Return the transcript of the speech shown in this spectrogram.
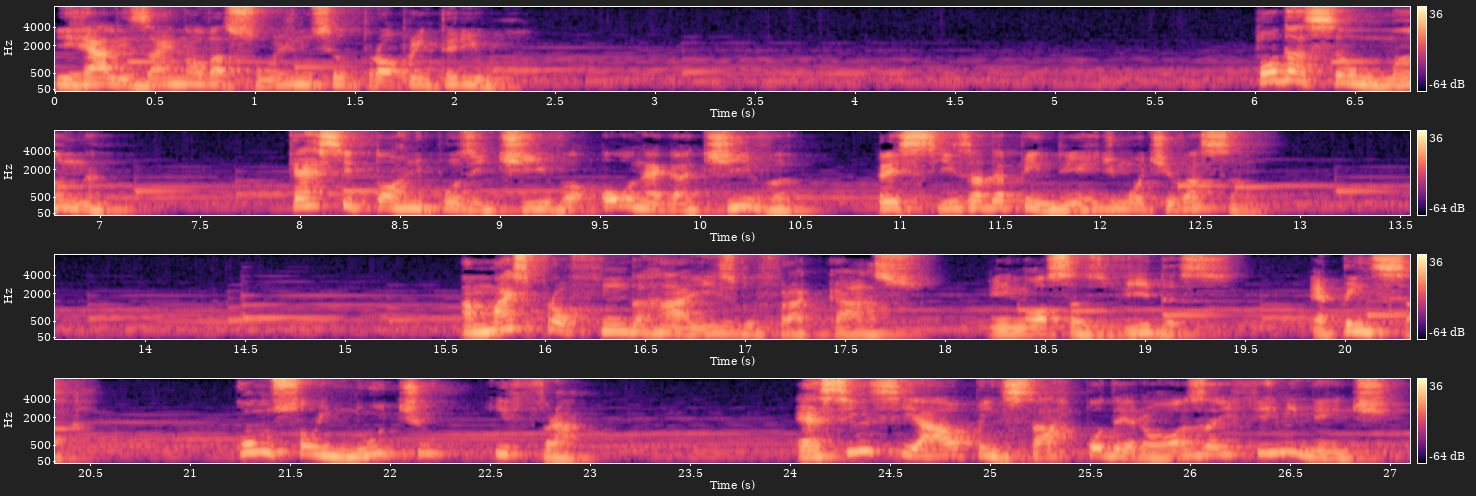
e realizar inovações no seu próprio interior. Toda ação humana, quer se torne positiva ou negativa, precisa depender de motivação. A mais profunda raiz do fracasso em nossas vidas é pensar: como sou inútil e fraco. É essencial pensar poderosa e firmemente.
